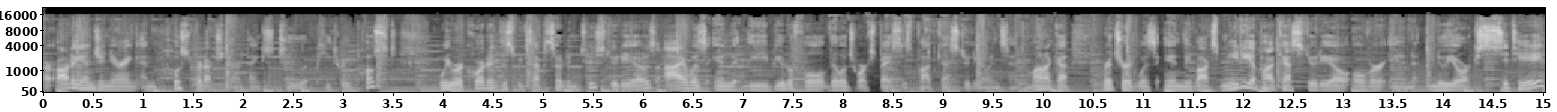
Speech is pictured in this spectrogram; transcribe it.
Our audio engineering and post production are thanks to P3 Post. We recorded this week's episode in two studios. I was in the beautiful Village Workspaces podcast studio in Santa Monica. Richard was in the Vox Media podcast studio over in New York City.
